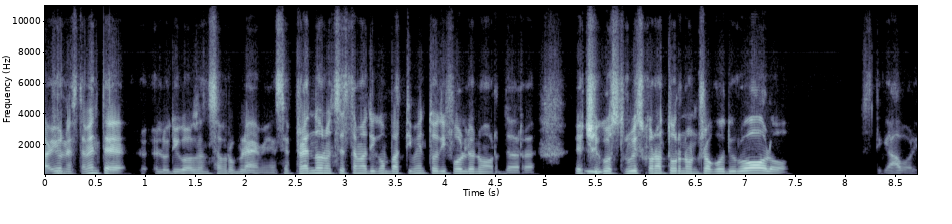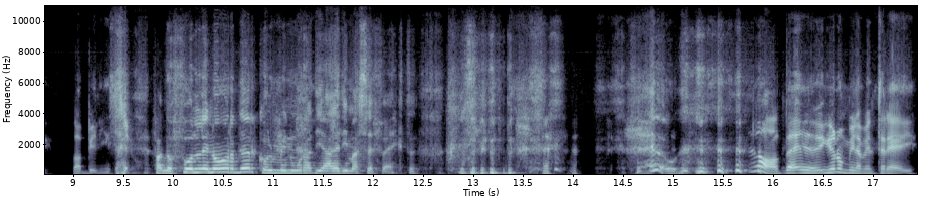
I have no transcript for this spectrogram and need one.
movimenti. io onestamente eh, lo dico senza problemi. Se prendono il sistema di combattimento di Fallen Order e ci Mm. costruiscono attorno un gioco di ruolo, sti cavoli, va benissimo. Fanno Fallen Order col menu radiale di Mass Effect. Eh, oh. no, beh, io non mi lamenterei.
